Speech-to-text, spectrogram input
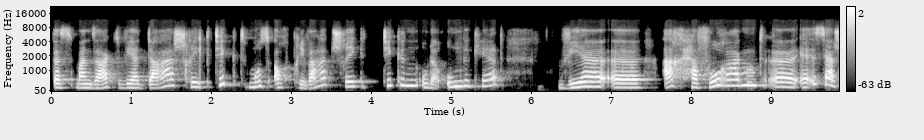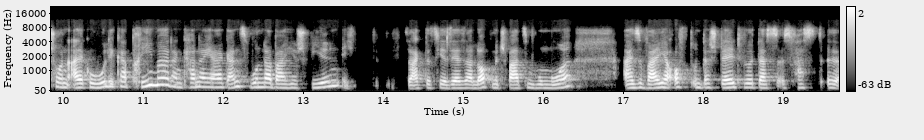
dass man sagt, wer da schräg tickt, muss auch privat schräg ticken oder umgekehrt wer, äh, ach, hervorragend, äh, er ist ja schon Alkoholiker, prima, dann kann er ja ganz wunderbar hier spielen. Ich, sage das hier sehr salopp mit schwarzem Humor. Also weil ja oft unterstellt wird, dass es fast äh,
